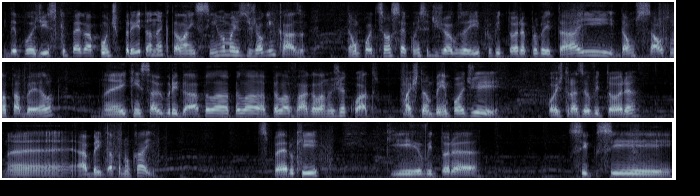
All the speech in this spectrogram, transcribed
E depois disso que pega a Ponte Preta, né, que tá lá em cima, mas joga em casa. Então pode ser uma sequência de jogos aí pro Vitória aproveitar e dar um salto na tabela, né? E quem sabe brigar pela, pela, pela vaga lá no G4. Mas também pode, pode trazer o Vitória né, a brigar para não cair. Espero que, que o Vitória se, se,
